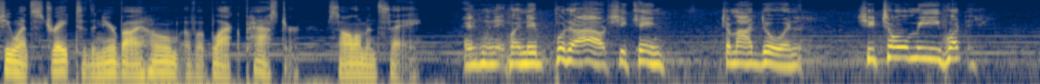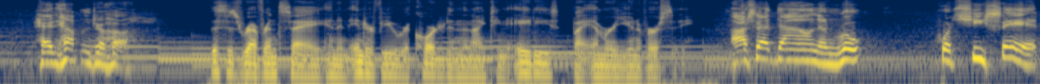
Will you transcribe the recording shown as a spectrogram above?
She went straight to the nearby home of a black pastor, Solomon Seay. And when they, when they put her out, she came to my door and she told me what had happened to her. This is Reverend Seay in an interview recorded in the 1980s by Emory University. I sat down and wrote what she said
